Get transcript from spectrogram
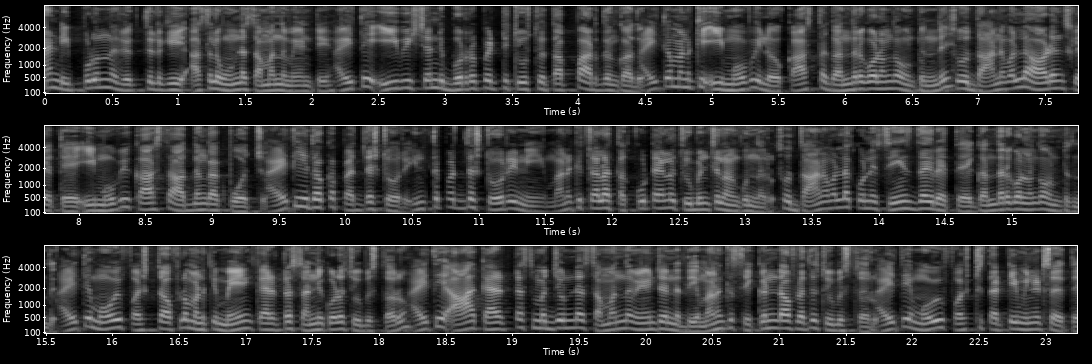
అండ్ ఇప్పుడున్న వ్యక్తులకి అసలు ఉన్న సంబంధం ఏంటి? అయితే ఈ విషయాన్ని బుర్ర పెట్టి చూస్తే తప్ప అర్థం కాదు. అయితే మనకి ఈ మూవీలో కాస్త గందరగోళంగా ఉంటుంది. సో దాని వల్ల ఆడియన్స్కి అయితే ఈ మూవీ కాస్త అర్థం కాకపోవచ్చు. అయితే ఇది ఒక పెద్ద స్టోరీ ఇంత పెద్ద స్టోరీని మనకి చాలా తక్కువ టైంలో చూపించాలనుకున్నారు. సో దాని వల్ల కొన్ని సీన్స్ దగ్గర అయితే గందరగోళంగా ఉంటుంది. అయితే మూవీ ఫస్ట్ హాఫ్లో మనకి మెయిన్ క్యారెక్టర్స్ అన్ని కూడా చూపిస్తారు. అయితే ఆ క్యారెక్టర్స్ మధ్య ఉండే సంబంధం ఏంటనేది మనకి సెకండ్ హాఫ్లో అయితే చూపిస్తారు. అయితే మూవీ ఫస్ట్ థర్టీ మినిట్స్ అయితే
